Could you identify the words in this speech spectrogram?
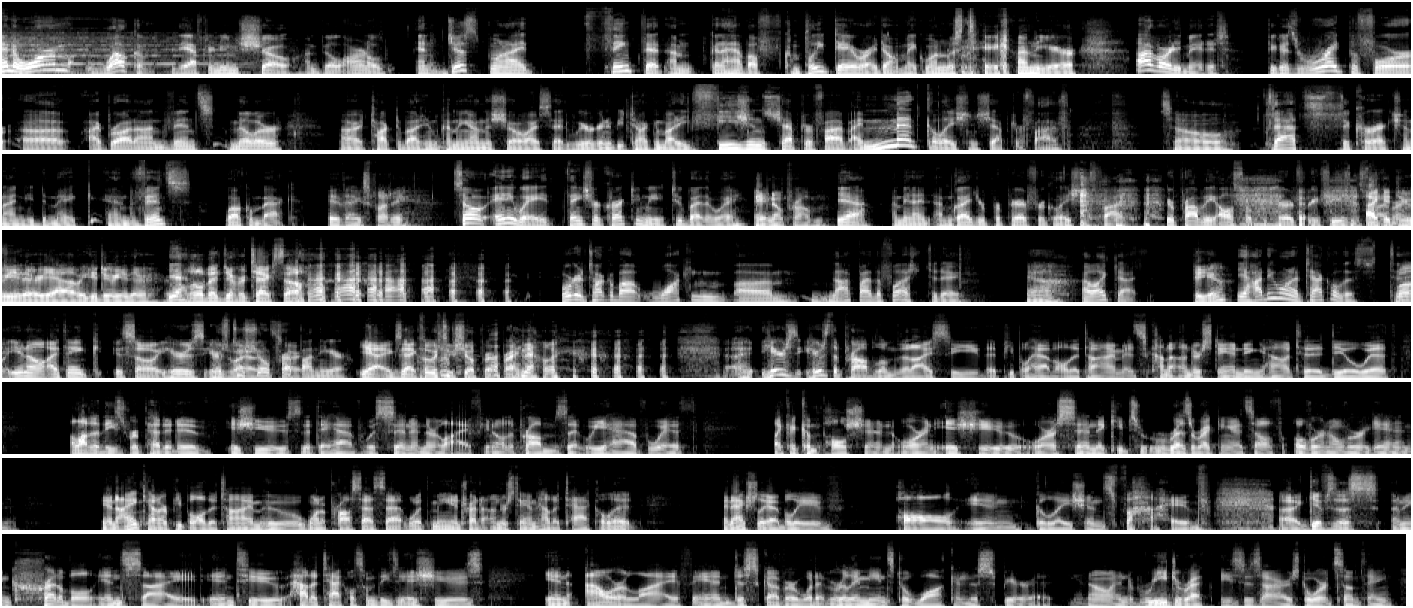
And a warm welcome to the afternoon show. I'm Bill Arnold. And just when I think that I'm going to have a f- complete day where I don't make one mistake on the air, I've already made it. Because right before uh, I brought on Vince Miller, uh, I talked about him coming on the show. I said we were going to be talking about Ephesians chapter 5. I meant Galatians chapter 5. So that's the correction I need to make. And Vince, welcome back. Hey, thanks, buddy. So anyway, thanks for correcting me too. By the way, Hey, no problem. yeah, I mean I, I'm glad you're prepared for Galatians five. you're probably also prepared for Ephesians. 5, I could do you? either. Yeah, we could do either. Yeah. A little bit different text, though. We're going to talk about walking um, not by the flesh today. yeah. I like that. Do you? Yeah, how do you want to tackle this today? Well, you know, I think so. Here's here's Let's why do show prep on the air. Yeah, exactly. We'll do show prep right now. Uh, here's here's the problem that I see that people have all the time. It's kind of understanding how to deal with a lot of these repetitive issues that they have with sin in their life. You know, the problems that we have with like a compulsion or an issue or a sin that keeps resurrecting itself over and over again. And I encounter people all the time who want to process that with me and try to understand how to tackle it. And actually, I believe Paul in Galatians 5 uh, gives us an incredible insight into how to tackle some of these issues in our life and discover what it really means to walk in the Spirit, you know, and redirect these desires towards something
